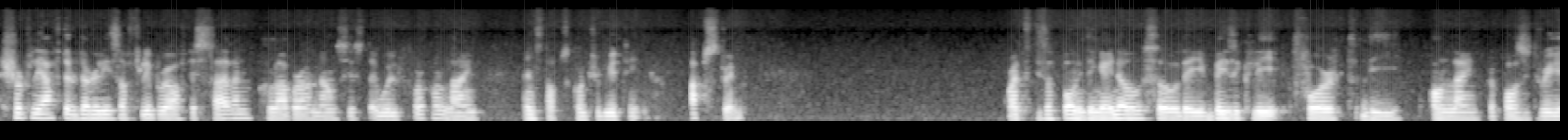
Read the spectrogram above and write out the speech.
shortly after the release of LibreOffice 7, Collabora announces they will fork online and stops contributing upstream quite disappointing, I know. So they basically forked the online repository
